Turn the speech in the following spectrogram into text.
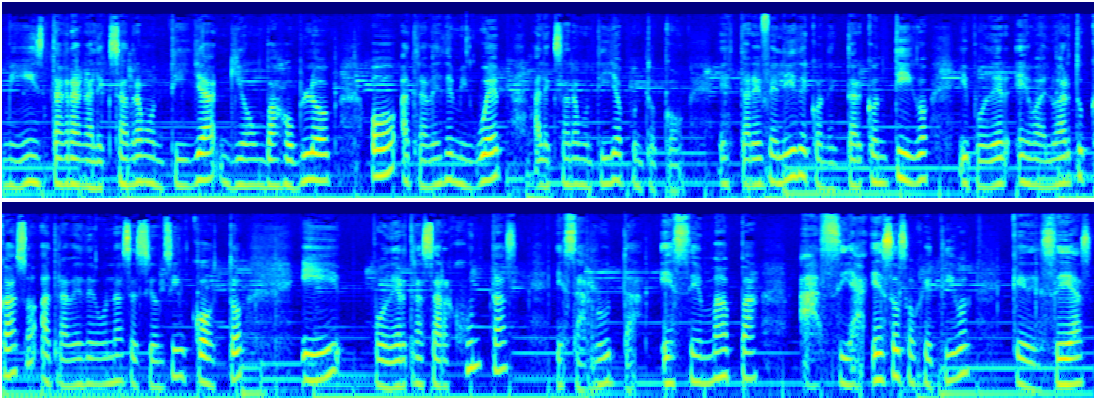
mi Instagram Alexandra Montilla-blog o a través de mi web alexandramontilla.com. Estaré feliz de conectar contigo y poder evaluar tu caso a través de una sesión sin costo y poder trazar juntas esa ruta, ese mapa hacia esos objetivos que deseas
